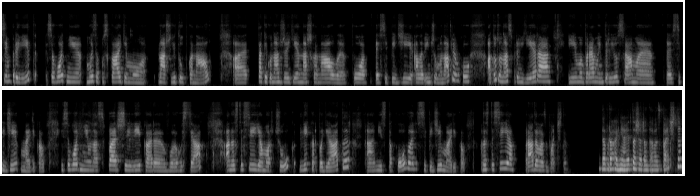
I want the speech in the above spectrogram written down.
Всім привіт! Сьогодні ми запускаємо наш YouTube канал. Так як у нас вже є наш канал по CPG, але в іншому напрямку. А тут у нас прем'єра, і ми беремо інтерв'ю саме CPG Medical. І сьогодні у нас перший лікар в гостях Анастасія Марчук, лікар-педіатр міста Коваль, CPG Medical. Анастасія, рада вас бачити. Доброго дня, я теж рада вас бачити.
